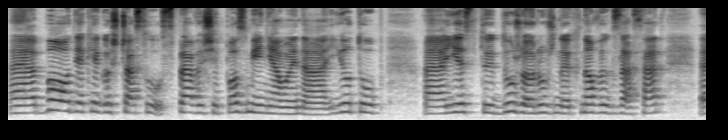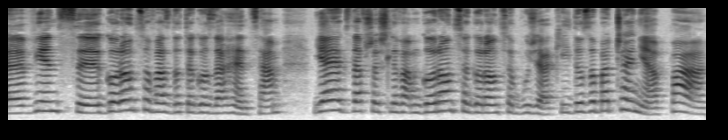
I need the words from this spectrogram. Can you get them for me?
e, bo od jakiegoś czasu sprawy się pozmieniały na YouTube. E, Jest dużo różnych nowych zasad, e, więc e, gorąco Was do tego zachęcam. Ja jak zawsze ślę Wam gorące, gorące buziaki do zobaczenia. Pa!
